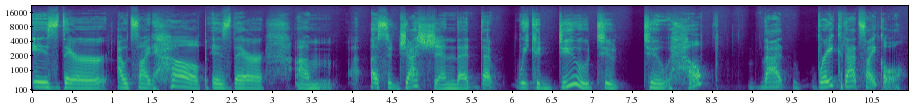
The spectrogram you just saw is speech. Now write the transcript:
is there outside help? Is there um, a suggestion that that we could do to to help that break that cycle?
